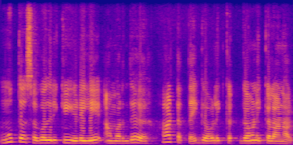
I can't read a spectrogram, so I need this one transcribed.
மூத்த சகோதரிக்கும் இடையே அமர்ந்து ஆட்டத்தை கவனிக்க கவனிக்கலானாள்.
